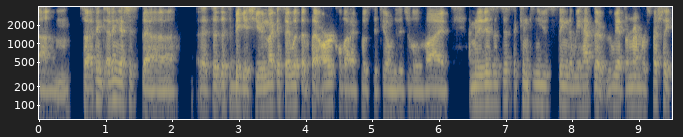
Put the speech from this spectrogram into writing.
Um, so I think I think that's just uh, that's a, that's a big issue. And like I said, with, the, with that article that I posted to on the digital divide, I mean, it is it's just a continuous thing that we have to we have to remember, especially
